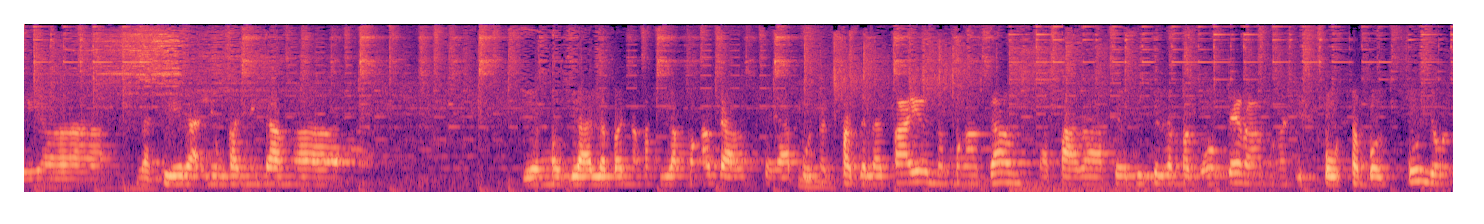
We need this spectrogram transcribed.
ay ah, nasira yung kanilang ah, yung maglalaban ng kanilang mga gowns. Kaya po nagpadala tayo ng mga gowns na para pwede sila mag-opera, mga disposables po yun.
